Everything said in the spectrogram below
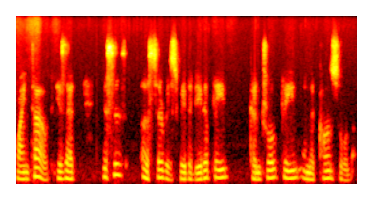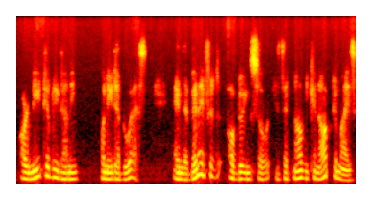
point out is that this is a service where the data plane, control plane, and the console are natively running on AWS. And the benefit of doing so is that now we can optimize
